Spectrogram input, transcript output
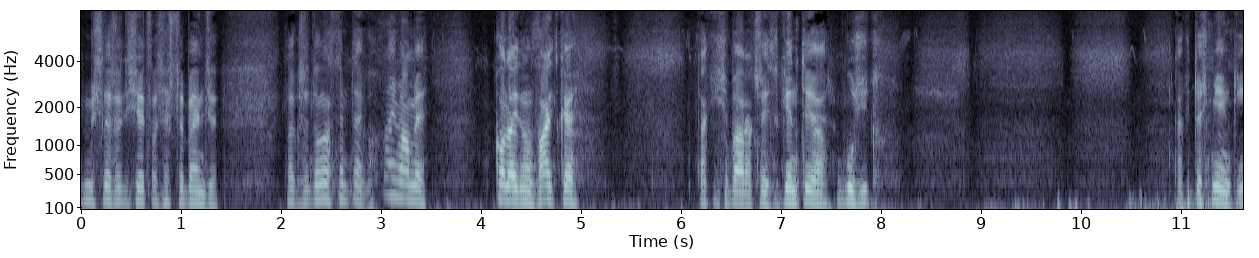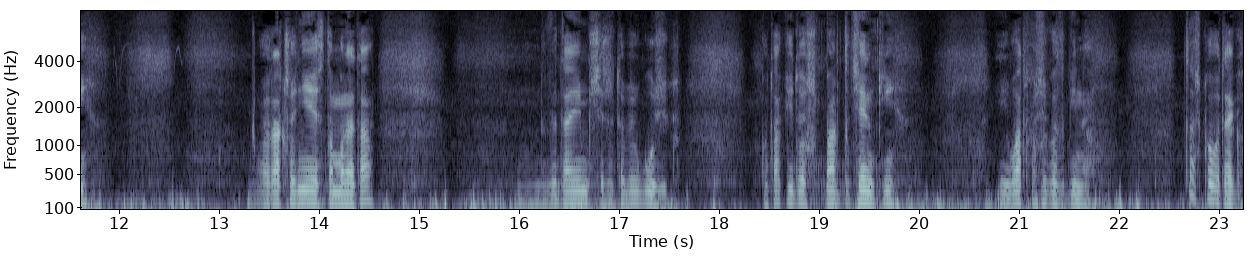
myślę, że dzisiaj coś jeszcze będzie. Także do następnego. No i mamy kolejną wajtkę. Taki chyba raczej zgięty guzik. Taki dość miękki. Raczej nie jest to moneta. Wydaje mi się, że to był guzik. Bo taki dość bardzo cienki i łatwo się go zgina. Coś koło tego.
